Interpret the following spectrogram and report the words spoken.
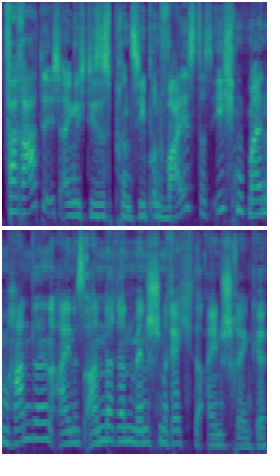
verrate ich eigentlich dieses Prinzip und weiß, dass ich mit meinem Handeln eines anderen Menschenrechte einschränke.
